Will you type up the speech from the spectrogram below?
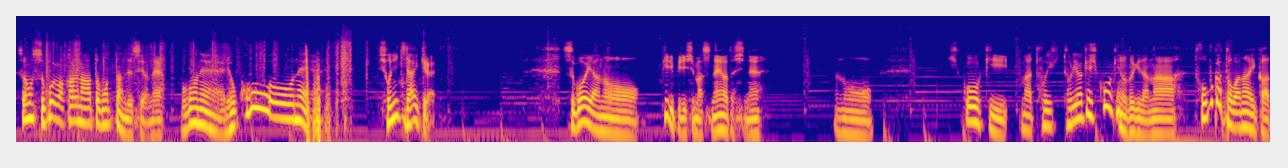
それもすごいわかるなと思ったんですよね。僕もね、旅行をね、初日大嫌い。すごいあの、ピリピリしますね、私ね。あの、飛行機、まあ、ととりわけ飛行機の時だな、飛ぶか飛ばないか、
